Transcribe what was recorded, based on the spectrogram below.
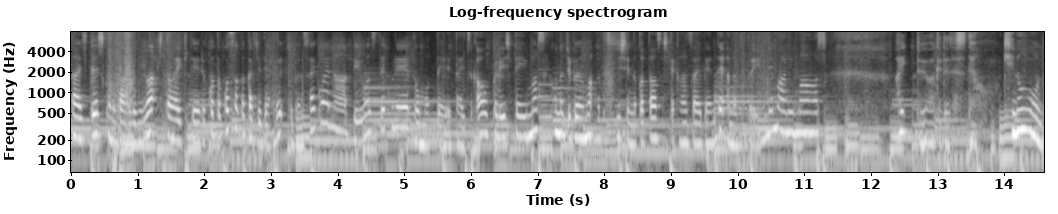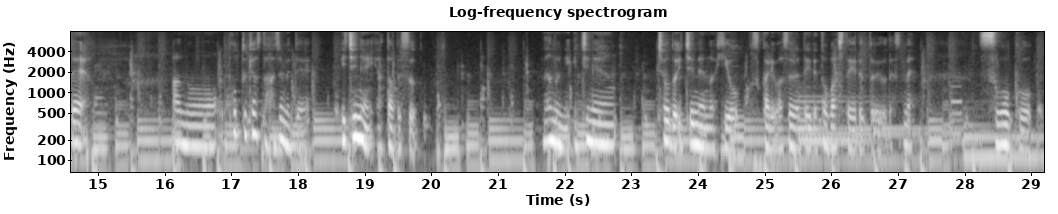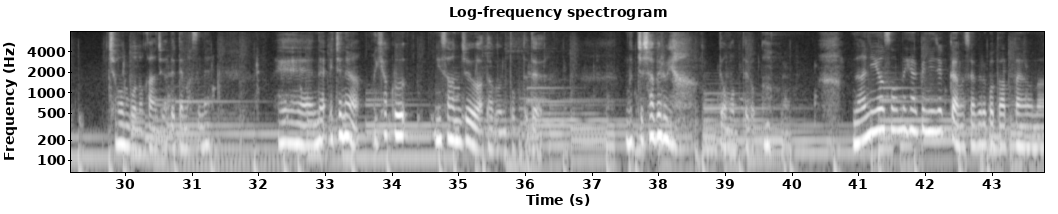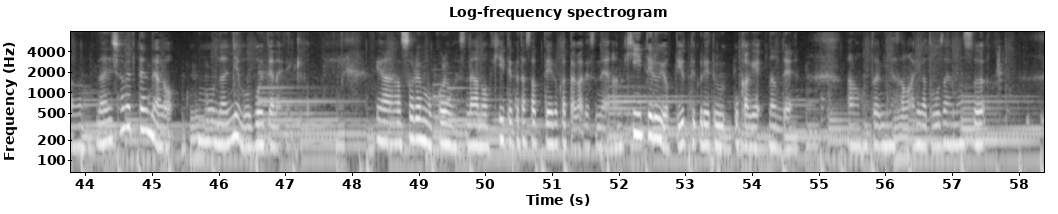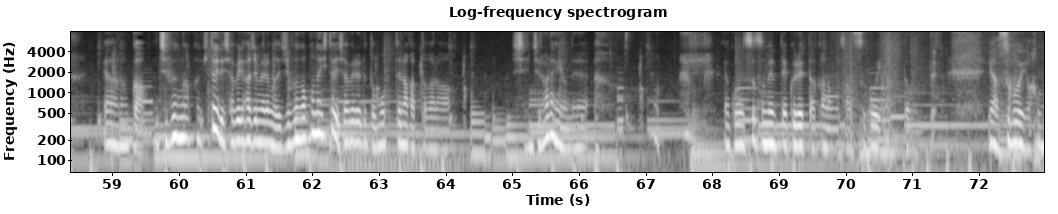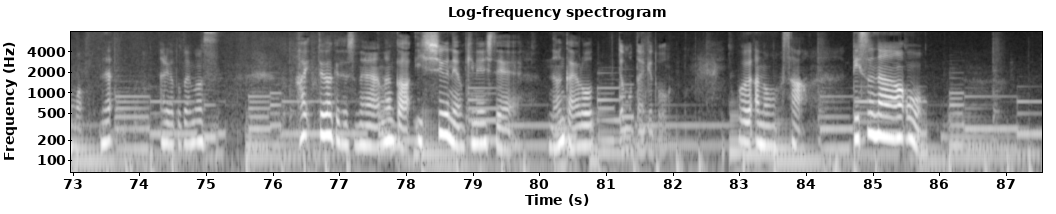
太一です。この番組は人は生きていることこそが価値である。自分最高やなって言わせてくれと思っている太一がお送りしています。この自分は私自身のことそして関西弁であなたという意味でもあります。はいというわけでですね昨日であのポッドキャスト初めて1年やったんです。なのに1年ちょうど1年の日をすっかり忘れていて飛ばしているというですねすごくチョンボの感じが出てますね。えー、ね1年12030は多分撮っててむっちゃ喋るやんって思ってる。何をそんな120回も喋ることあったんやろな。何喋ってんのやろ。もう何にも覚えてないねんけど。いやそれもこれもですね。あの聞いてくださっている方がですねあの聞いてるよって言ってくれるおかげなんであの本当に皆様ありがとうございます。いやなんか自分が一人で喋り始めるまで自分がこんなに一人で喋れると思ってなかったから信じられへんよね。いやこれ進めてくれたかなこさんすごいなって思って。いやすごいよほんま。ね。ありがとうございます。はいというわけですね。なんか1周年を記念して何かやろうって思ったんやけど。これあのさリスナーを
